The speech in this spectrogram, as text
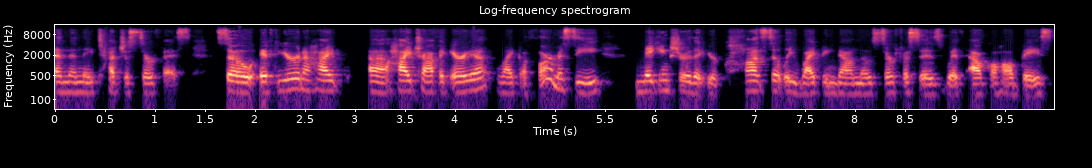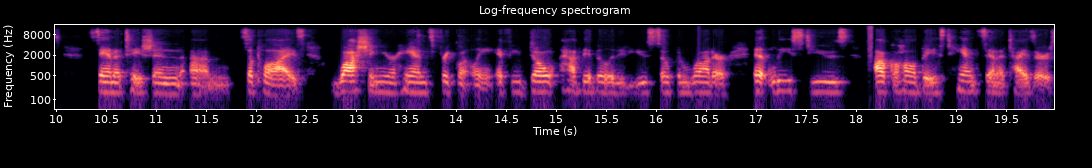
and then they touch a surface. So if you're in a high uh, high traffic area like a pharmacy, making sure that you're constantly wiping down those surfaces with alcohol based sanitation um, supplies, washing your hands frequently. If you don't have the ability to use soap and water, at least use alcohol based hand sanitizers.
